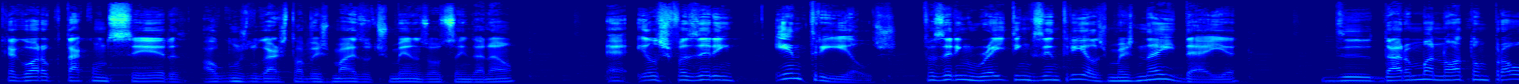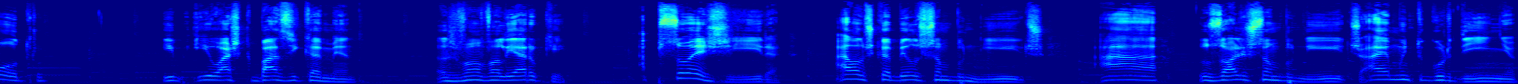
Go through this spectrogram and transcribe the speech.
que agora o que está a acontecer, alguns lugares talvez mais, outros menos, outros ainda não, é eles fazerem entre eles, fazerem ratings entre eles, mas na ideia de dar uma nota um para o outro. E, e eu acho que basicamente eles vão avaliar o quê? A pessoa é gira, ah, os cabelos são bonitos, ah, os olhos são bonitos, ah, é muito gordinho,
